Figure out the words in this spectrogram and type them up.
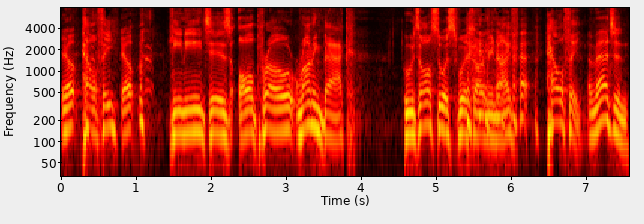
Yep. Healthy. Yep. He needs his All Pro running back, who's also a Swiss Army knife, healthy. Imagine.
